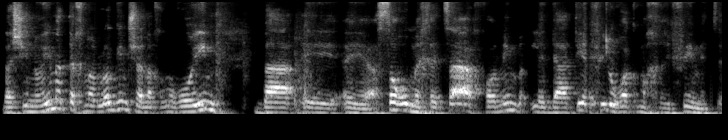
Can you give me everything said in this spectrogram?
והשינויים הטכנולוגיים שאנחנו רואים בעשור ומחצה האחרונים לדעתי אפילו רק מחריפים את זה.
